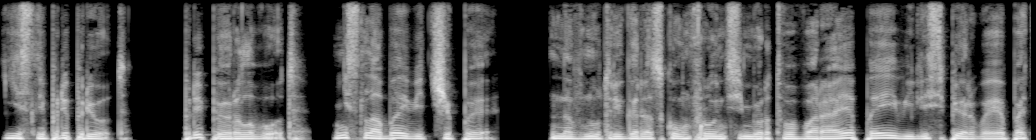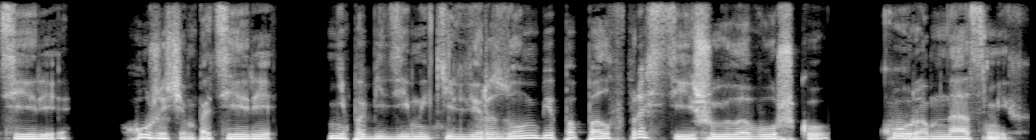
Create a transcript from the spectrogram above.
если припрет. Приперл вот. Не слабое ведь ЧП. На внутригородском фронте Мертвого рая появились первые потери. Хуже, чем потери. Непобедимый киллер-зомби попал в простейшую ловушку. Куром насмех.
